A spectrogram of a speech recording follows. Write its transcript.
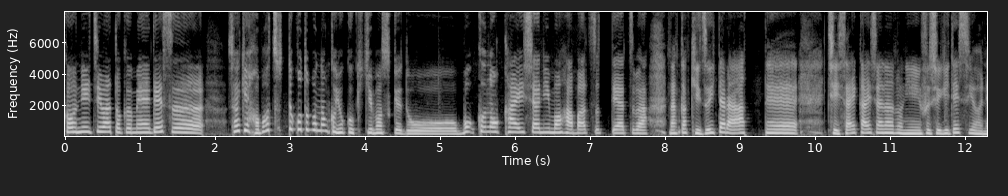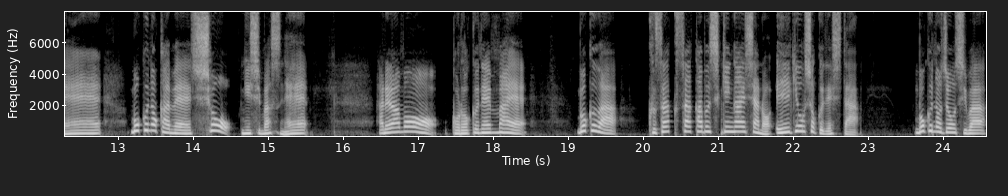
こんにちは匿名です。最近派閥って言葉なんかよく聞きますけど僕の会社にも派閥ってやつはなんか気づいたらあって小さい会社なのに不思議ですよね。僕の仮名翔にしますね。あれはもう56年前僕は草草株式会社の営業職でした。僕の上司は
